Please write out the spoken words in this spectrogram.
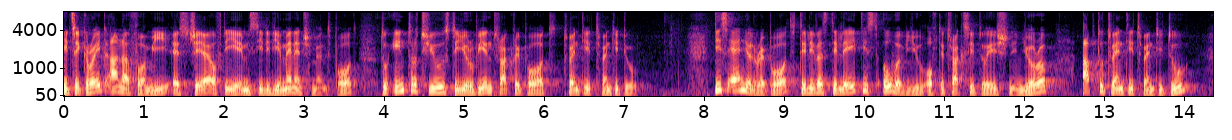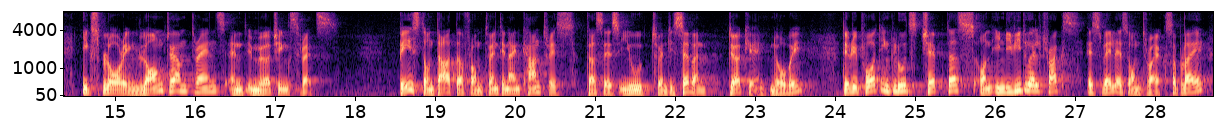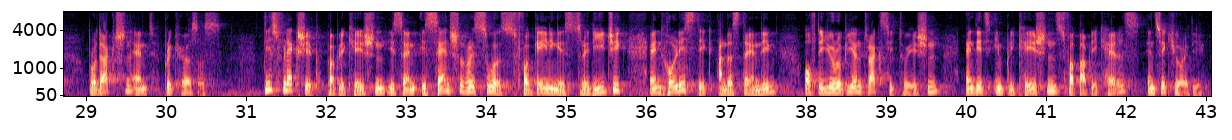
It's a great honor for me as chair of the EMCDDA Management Board to introduce the European Drug Report 2022. This annual report delivers the latest overview of the drug situation in Europe up to 2022, exploring long-term trends and emerging threats. Based on data from 29 countries, thus as EU27, Turkey and Norway, the report includes chapters on individual drugs as well as on drug supply, production and precursors. This flagship publication is an essential resource for gaining a strategic and holistic understanding of the European drug situation and its implications for public health and security.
